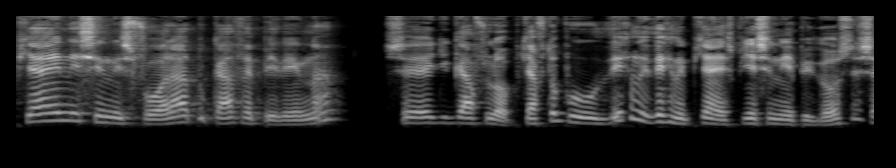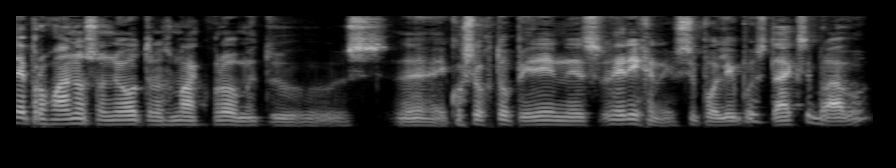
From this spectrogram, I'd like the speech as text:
ποια είναι η συνεισφορά του κάθε πυρήνα σε gigaflop. Και αυτό που δείχνει, δείχνει ποιες είναι οι επιδόσεις. Ε, Προφανώς ο νεότερος Mac Pro με τους 28 πυρήνες ρίχνει στους υπολείπους. Εντάξει, μπράβο.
